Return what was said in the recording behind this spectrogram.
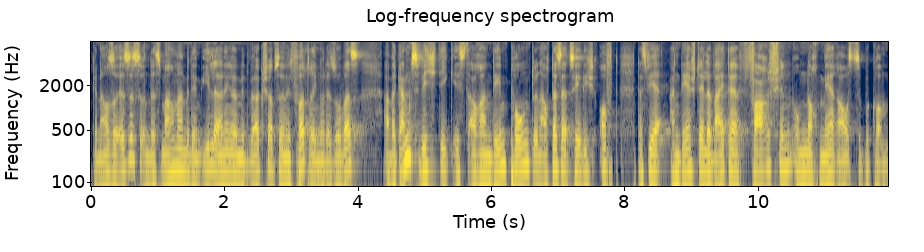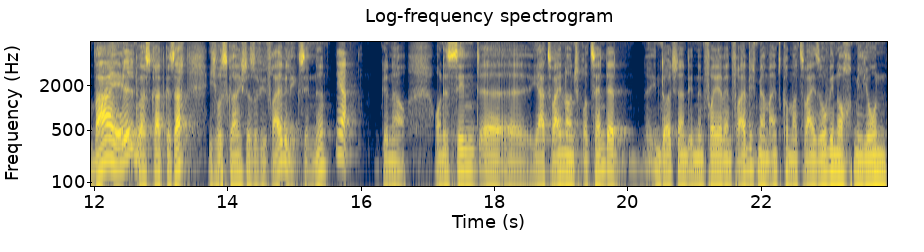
Genau so ist es und das machen wir mit dem E-Learning oder mit Workshops oder mit Vorträgen oder sowas. Aber ganz wichtig ist auch an dem Punkt, und auch das erzähle ich oft, dass wir an der Stelle weiter forschen, um noch mehr rauszubekommen. Weil, du hast gerade gesagt, ich wusste gar nicht, dass so viel freiwillig sind, ne? Ja. Genau. Und es sind äh, äh ja 92 Prozent der in Deutschland in den Feuerwehren freiwillig. Wir haben 1,2 so wie noch Millionen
